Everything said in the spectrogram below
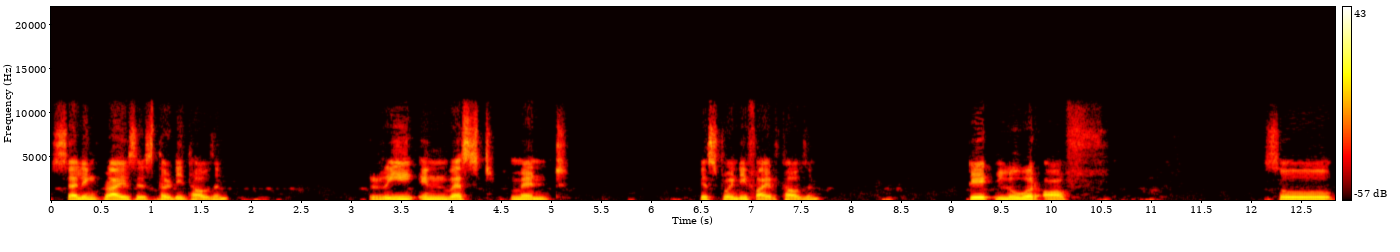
Selling price is 30,000. Reinvestment is 25,000 take lower off so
